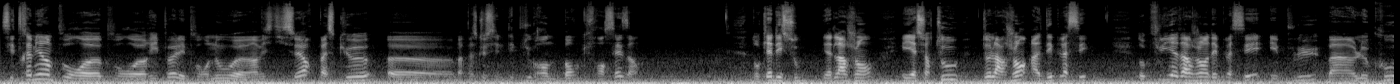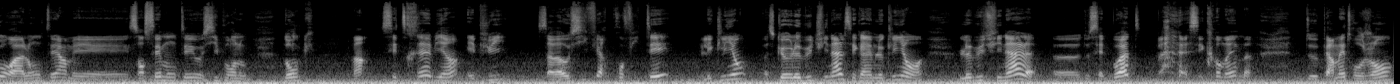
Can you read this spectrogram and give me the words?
c'est très bien pour pour Ripple et pour nous investisseurs parce que bah parce que c'est une des plus grandes banques françaises. Hein. Donc il y a des sous, il y a de l'argent et il y a surtout de l'argent à déplacer. Donc plus il y a d'argent à déplacer et plus ben, le cours à long terme est censé monter aussi pour nous. Donc c'est très bien et puis ça va aussi faire profiter les clients parce que le but final c'est quand même le client. Hein. Le but final euh, de cette boîte ben, c'est quand même de permettre aux gens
